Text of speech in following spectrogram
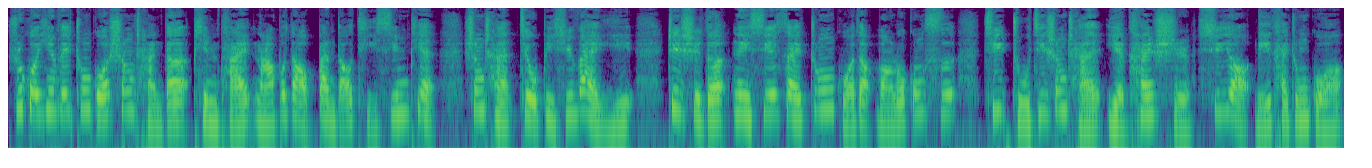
如果因为中国生产的品牌拿不到半导体芯片，生产就必须外移，这使得那些在中国的网络公司其主机生产也开始需要离开中国。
